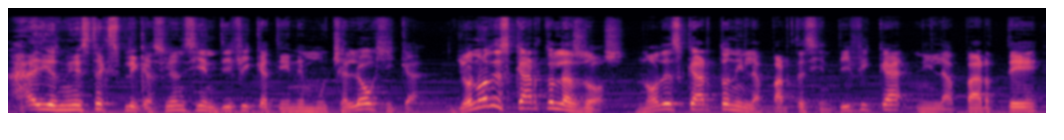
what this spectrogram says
Ay, Dios mío, esta explicación científica tiene mucha lógica. Yo no descarto las dos. No descarto ni la parte científica ni la parte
